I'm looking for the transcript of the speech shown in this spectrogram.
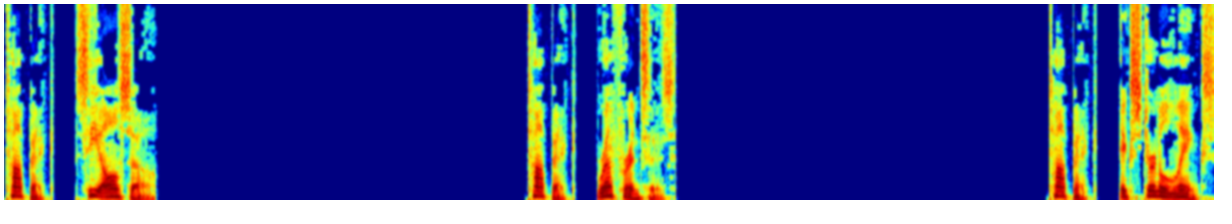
Topic. See also Topic. References Topic. External links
